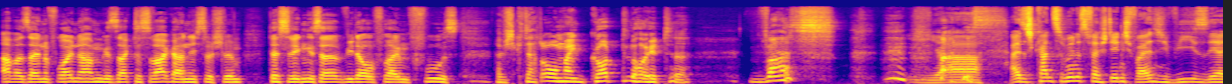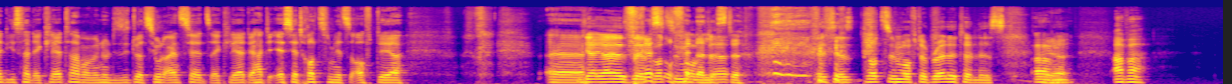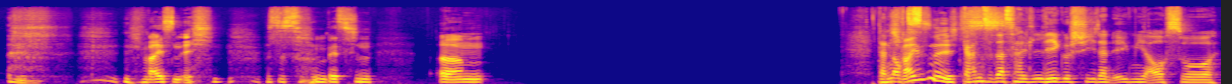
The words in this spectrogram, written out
aber seine Freunde haben gesagt, es war gar nicht so schlimm, deswegen ist er wieder auf freiem Fuß. Habe ich gedacht, oh mein Gott, Leute, was? Ja, also ich kann zumindest verstehen, ich weiß nicht, wie sehr die es halt erklärt haben, aber wenn du die Situation eins jetzt erklärt, er, hat, er ist ja trotzdem jetzt auf der äh, ja, ja, er ist ja trotzdem auf der, er ist ja trotzdem auf der Predator-List. Ähm, ja. Aber ich weiß nicht. Es ist so ein bisschen ähm, Dann ich auch weiß nicht. Das Ganze, dass halt Legoshi dann irgendwie auch so.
